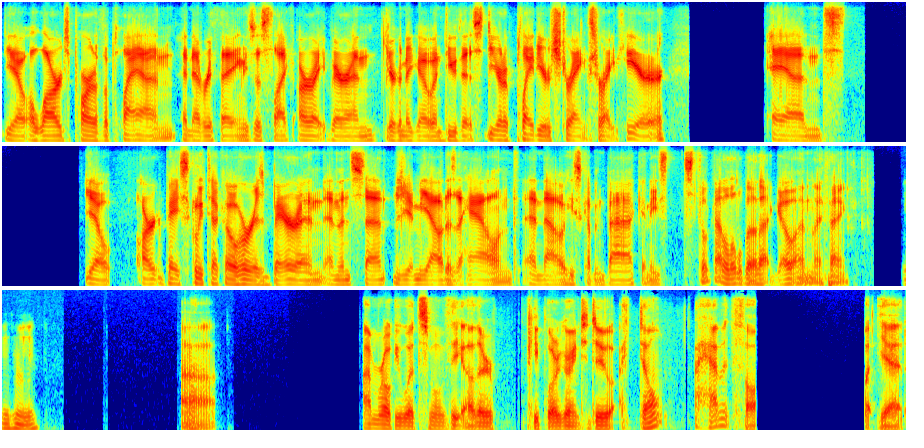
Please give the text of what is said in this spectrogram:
you know a large part of the plan and everything. He's just like, all right, Baron, you're gonna go and do this. You're gonna play to your strengths right here, and you know, Art basically took over as Baron and then sent Jimmy out as a Hound, and now he's coming back, and he's still got a little bit of that going. I think. Mm-hmm. Uh, I'm rookie what some of the other people are going to do. I don't. I haven't thought yet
